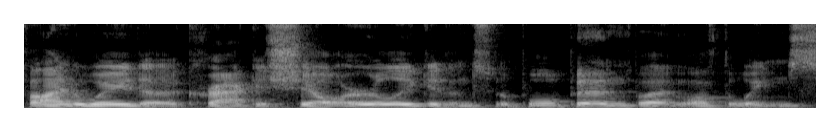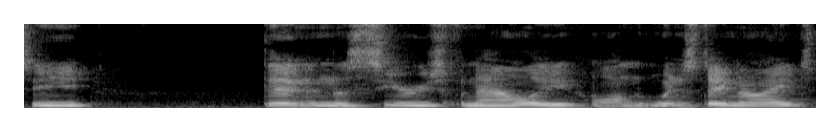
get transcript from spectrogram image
find a way to crack his shell early, get into the bullpen, but we'll have to wait and see. Then in the series finale on Wednesday night,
